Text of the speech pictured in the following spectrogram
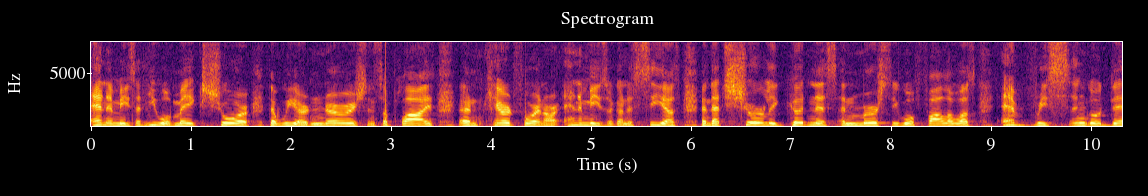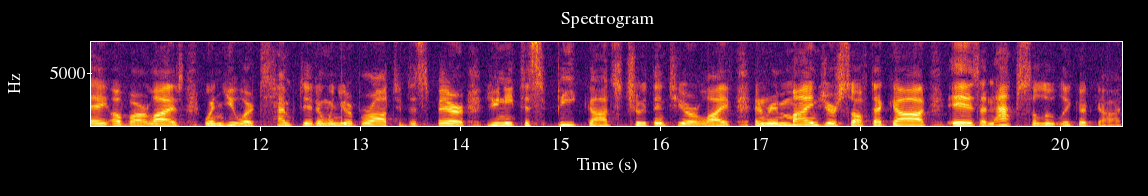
enemies. That he will make sure that we are nourished and supplied and cared for, and our enemies are going to see us. And that surely goodness and mercy will follow us every single day of our lives. When you are tempted and when you're brought to despair, you need to speak God's truth into your life and remind yourself that God is an absolutely good God.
